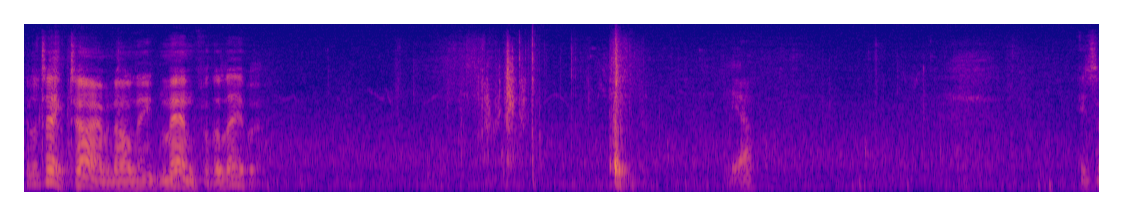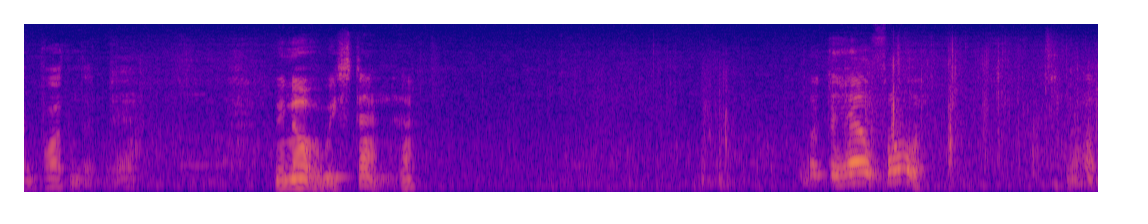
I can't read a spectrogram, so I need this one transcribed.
It'll take time, and I'll need men for the labor. Yeah. It's important that uh, we know where we stand, huh? What the hell for? Well,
